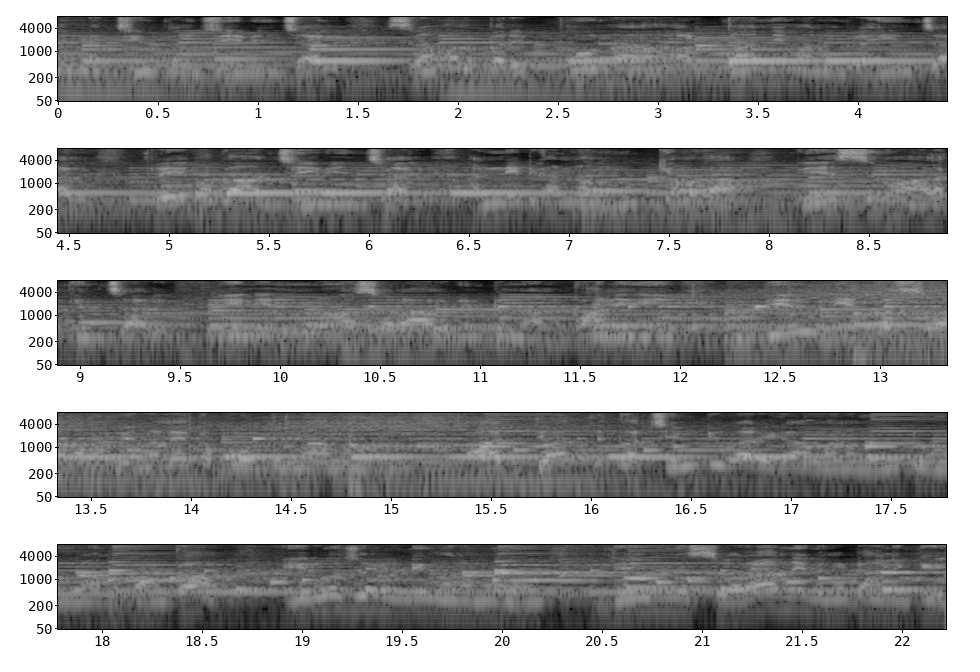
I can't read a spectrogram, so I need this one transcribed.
కలిగిన జీవితం జీవించాలి. శ్రమలు పరిపూర్ణ అర్థాన్ని మనం గ్రహించాలి. ప్రేమగా జీవించాలి. అన్నిటికన్నా ముఖ్యంగా యేసును ఆలకించాలి. నేను ఎన్నో స్వరాలు వింటున్నాను. కానీ దేవుని యొక్క స్వరం వినలేకపోతున్నాను. ఆధ్యాత్మిక చెవిటి వారిగా మనం ఉంటూ ఉన్నాము. కనుక ఈ రోజు నుండి మనము దేవుని స్వరాన్ని వినటానికి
